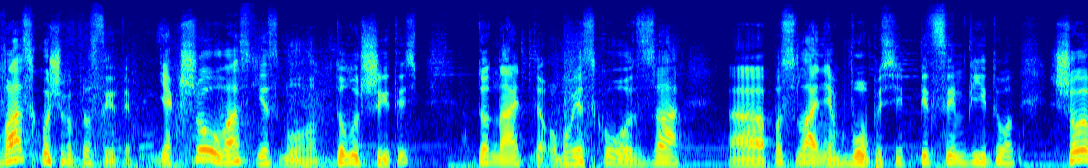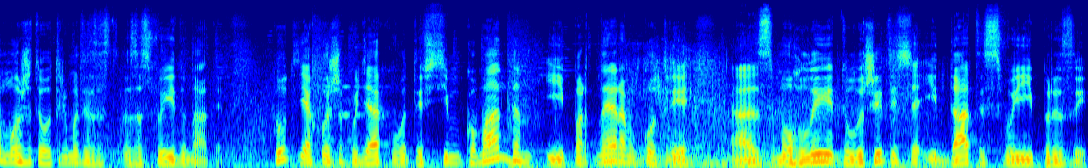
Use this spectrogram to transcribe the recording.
Вас хочу попросити, якщо у вас є змога долучитись, донатьте обов'язково за е, посиланням в описі під цим відео, що ви можете отримати за, за свої донати. Тут я хочу подякувати всім командам і партнерам, котрі е, змогли долучитися і дати свої призи.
